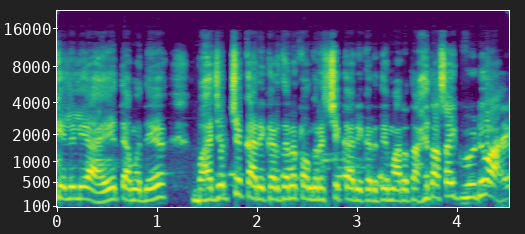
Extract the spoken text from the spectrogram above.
केलेली आहे. त्यामध्ये भाजपचे कार्यकर्त्यांना काँग्रेसचे कार्यकर्ते मारत आहेत. असा एक व्हिडिओ आहे.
